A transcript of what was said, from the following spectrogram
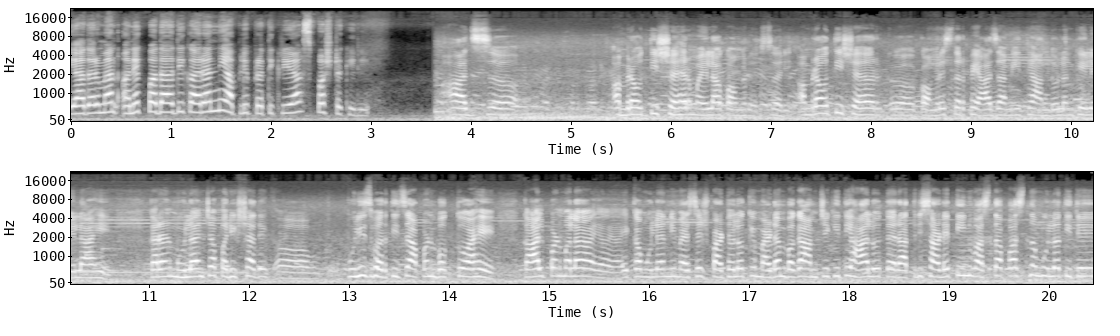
या दरम्यान अनेक पदाधिकाऱ्यांनी आपली प्रतिक्रिया स्पष्ट केली. आज अमरावती शहर महिला काँग्रेस सॉरी अमरावती शहर काँग्रेसतर्फे आज आम्ही इथे आंदोलन केलेलं आहे. कारण मुलांच्या परीक्षा दे पोलीस भरतीचं आपण बघतो आहे. काल पण मला एका मुलांनी मेसेज पाठवलं की मॅडम बघा आमचे किती हाल होत आहे रात्री साडेतीन वाजतापासनं मुलं तिथे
